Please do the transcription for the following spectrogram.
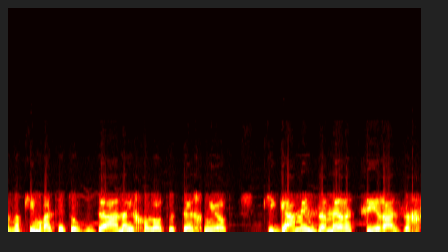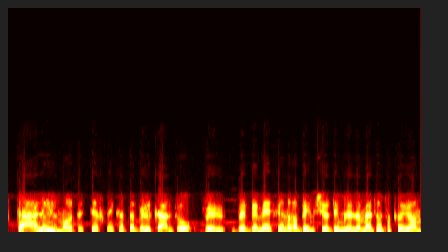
מבכים רק את אובדן היכולות הטכניות, כי גם אם זמרת צעירה זכתה ללמוד את טכניקת הבלקנטו, ובאמת אין רבים שיודעים ללמד אותה כיום,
